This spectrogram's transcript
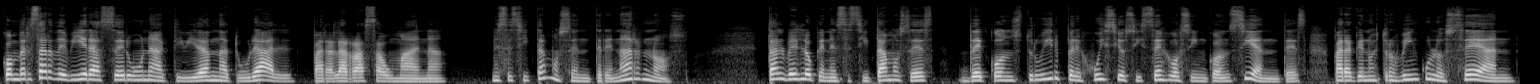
Conversar debiera ser una actividad natural para la raza humana. ¿Necesitamos entrenarnos? Tal vez lo que necesitamos es deconstruir prejuicios y sesgos inconscientes para que nuestros vínculos sean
